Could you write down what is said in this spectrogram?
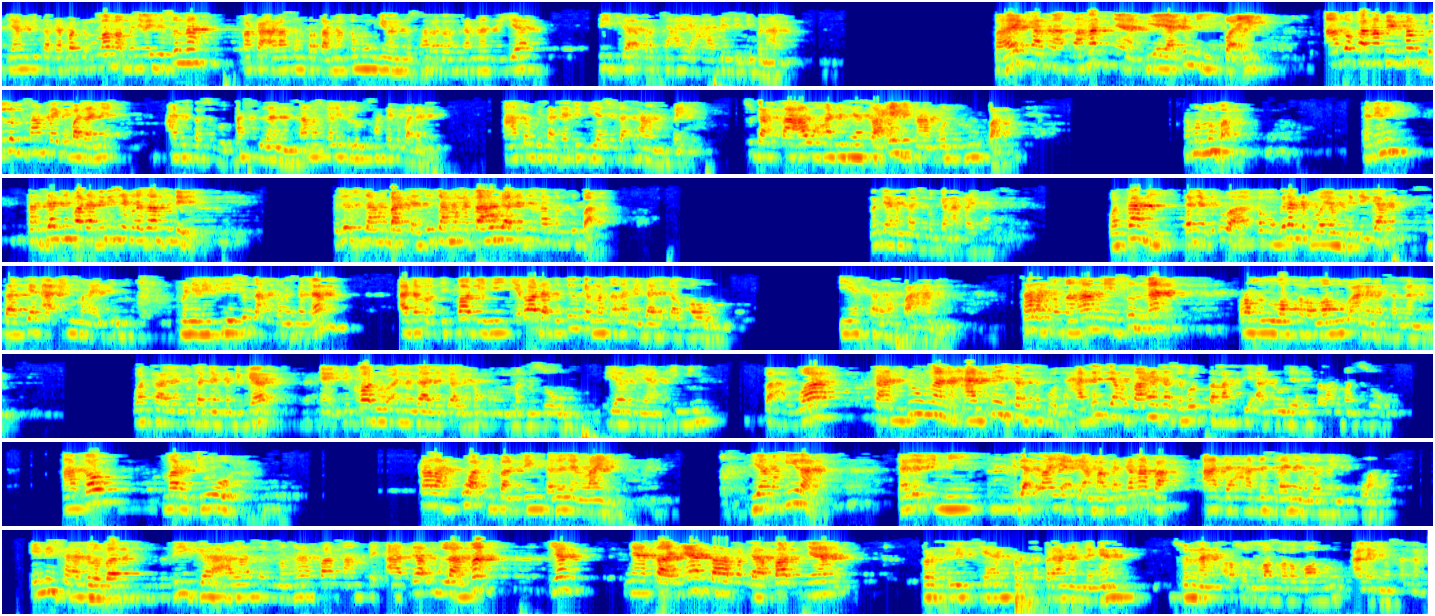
yang kita dapat ulama menyelisih sunnah, maka alasan pertama kemungkinan besar adalah karena dia tidak percaya hadis ini benar. Baik karena sanatnya dia yakin baik, atau karena memang belum sampai kepadanya hadis tersebut. Aslan sama sekali belum sampai kepadanya. Atau bisa jadi dia sudah sampai. Sudah tahu hadisnya sahih namun lupa. Namun lupa. Dan ini terjadi pada diri Syekhul Islam sendiri. Beliau sudah membaca, sudah mengetahui hadisnya namun lupa. Nanti akan saya sebutkan apa itu Wasani dan yang kedua, kemungkinan kedua yang menjadikan sebagian a'immah itu menyelisih sunnah Rasulullah ada ma'tiqadihi iradat tilkal masalah di dalikal qaul. Ia salah paham. Salah memahami sunnah Rasulullah Sallallahu Alaihi Wasallam. Wasal itu dan yang ketiga, i'tiqadu anna dalikal hukum mansuh. Dia meyakini bahwa kandungan hadis tersebut, hadis yang sahih tersebut telah dianulir, telah masuk. Atau marjuh. Kalah kuat dibanding dalil yang lain. Dia mengira dalil ini tidak layak diamalkan. Kenapa? Ada hadis lain yang lebih kuat. Ini secara global tiga alasan mengapa sampai ada ulama yang nyata-nyata pendapatnya perselisihan berseberangan dengan sunnah Rasulullah Shallallahu Alaihi Wasallam.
